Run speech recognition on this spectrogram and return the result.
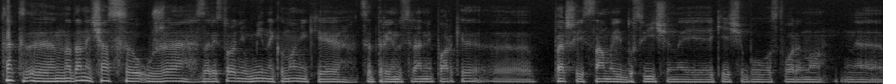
Так, е, на даний час вже зареєстровані в Мінекономіки це три індустріальні парки. Е, Перший самий досвідчений, який ще було створено е,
